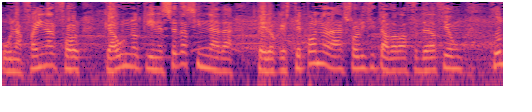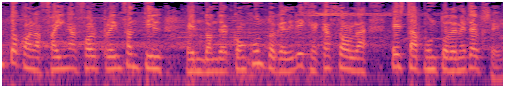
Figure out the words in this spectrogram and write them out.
una Final Four que aún no tiene sede asignada, pero que Estepona la ha solicitado a la Federación junto con la Final Four preinfantil, en donde el conjunto que dirige Cazorla está a punto de meterse.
